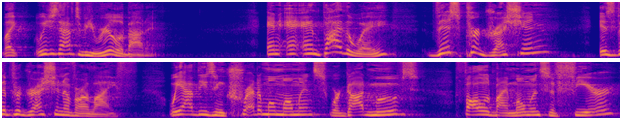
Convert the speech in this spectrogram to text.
Like, we just have to be real about it. And, and, and by the way, this progression is the progression of our life. We have these incredible moments where God moves followed by moments of fear,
